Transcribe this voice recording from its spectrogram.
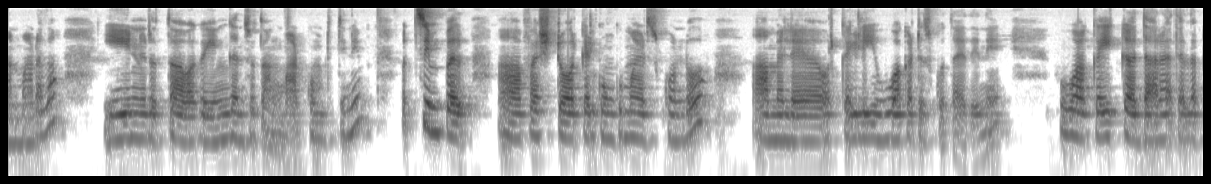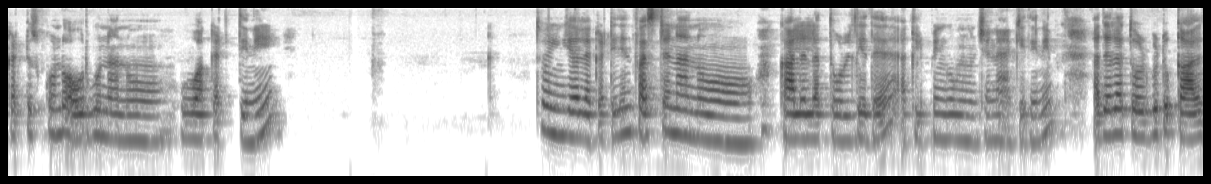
ನಾನು ಮಾಡಲ್ಲ. ಏನಿರುತ್ತೋ ಆವಾಗ ಹೆಂಗೆ ಅನ್ಸುತ್ತೋ ಹಂಗೆ ಮಾಡ್ಕೊಂಬಿಡ್ತೀನಿ ಬಟ್ ಸಿಂಪಲ್ ಫಸ್ಟ್ ಅವ್ರ ಕೈಲಿ ಕುಂಕುಮ ಇಡಿಸ್ಕೊಂಡು, ಆಮೇಲೆ ಅವ್ರ ಕೈಲಿ ಹೂವು ಕಟ್ಟಿಸ್ಕೊತಾ ಇದ್ದೀನಿ. ಹೂವು, ಕೈ, ಕ, ದಾರ ಅದೆಲ್ಲ ಕಟ್ಟಿಸ್ಕೊಂಡು ಅವ್ರಿಗೂ ನಾನು ಹೂವು ಕಟ್ತೀನಿ. ಸೊ ಹಿಂಗೆ ಎಲ್ಲ ಕಟ್ಟಿದ್ದೀನಿ. ಫಸ್ಟೇ ನಾನು ಕಾಲೆಲ್ಲ ತೊಳೆದಿದೆ. ಆ ಕ್ಲಿಪ್ಪಿಂಗು ಮುಂಚೆನೇ ಹಾಕಿದ್ದೀನಿ. ಅದೆಲ್ಲ ತೊಳೆದ್ಬಿಟ್ಟು ಕಾಲು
